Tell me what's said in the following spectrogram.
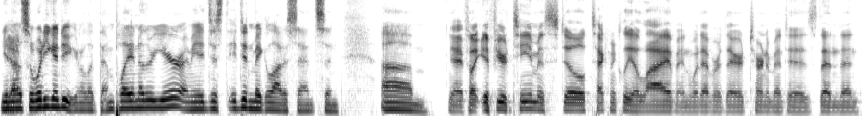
you know? So what are you gonna do? You're gonna let them play another year? I mean it just it didn't make a lot of sense. And um yeah. If like if your team is still technically alive in whatever their tournament is, then then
